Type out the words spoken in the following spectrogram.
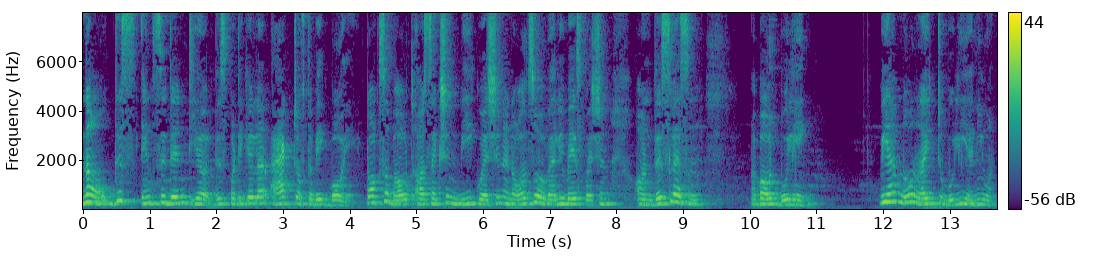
Now, this incident here, this particular act of the big boy, talks about our section B question and also a value-based question on this lesson about bullying. We have no right to bully anyone.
